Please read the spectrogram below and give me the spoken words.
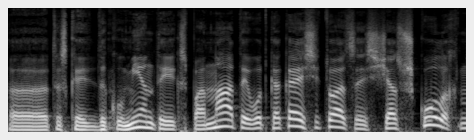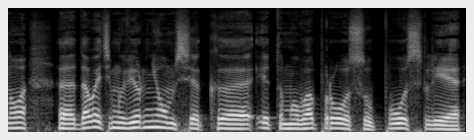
э, так сказать, документы, экспонаты. Вот какая ситуация сейчас в школах, но э, давайте мы вернемся к этому вопросу после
